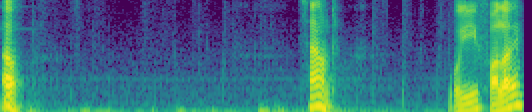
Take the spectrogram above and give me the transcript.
Oh, sound. Will you follow?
